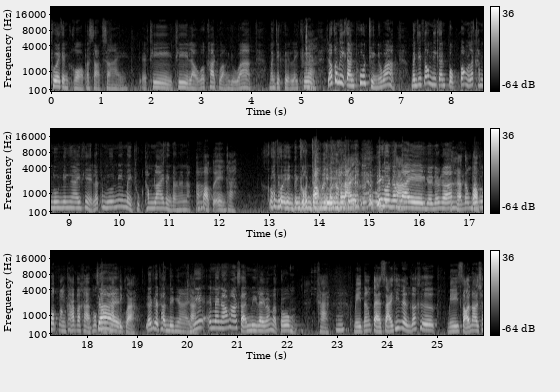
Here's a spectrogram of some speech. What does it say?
ช่วยกันก่อประสาททรายที่ที่เราก็คาดหวังอยู่ว่ามันจะเกิดอะไรขึ้นค่ะแล้วก็มีการพูดถึงนะว่า มันจะต้องมีการปกป้องรัฐธรรมนูญยังไงที่ไหนรัฐธรรมนูญนี่ไม่ถูกทำลายต่างๆนั่นนะต้องบอกตัวเองค่ะ ก็ตัวเองเป็นคนทำเองเป็นคนทำลายรัฐธรรมนูญเป็นคนทำลายเองเดี๋ยวนะคะนะคะต้องบอกพวกกองทัพอะค่ะพวกกใช่องทัพดีกว่า แล้วจะทำยังไงค่ะนี่ไอ้แม่น้ำห้าสายมีอะไรบ้างกับต้ม ค่ะ มีตั้งแต่สายที่หนึ่งก็คือ มีสอนอช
